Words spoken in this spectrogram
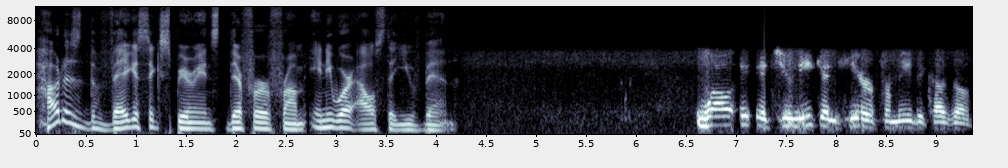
How does the Vegas experience differ from anywhere else that you've been? Well, it's unique in here for me because of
